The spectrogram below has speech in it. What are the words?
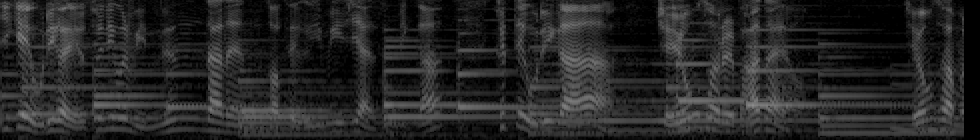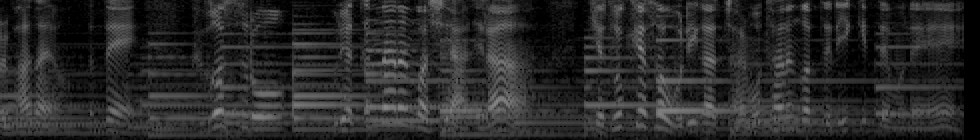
이게 우리가 예수님을 믿는다는 것의 의미지 않습니까? 그때 우리가 죄 용서를 받아요. 죄 용서함을 받아요. 근데 그것으로 우리가 끝나는 것이 아니라 계속해서 우리가 잘못하는 것들이 있기 때문에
